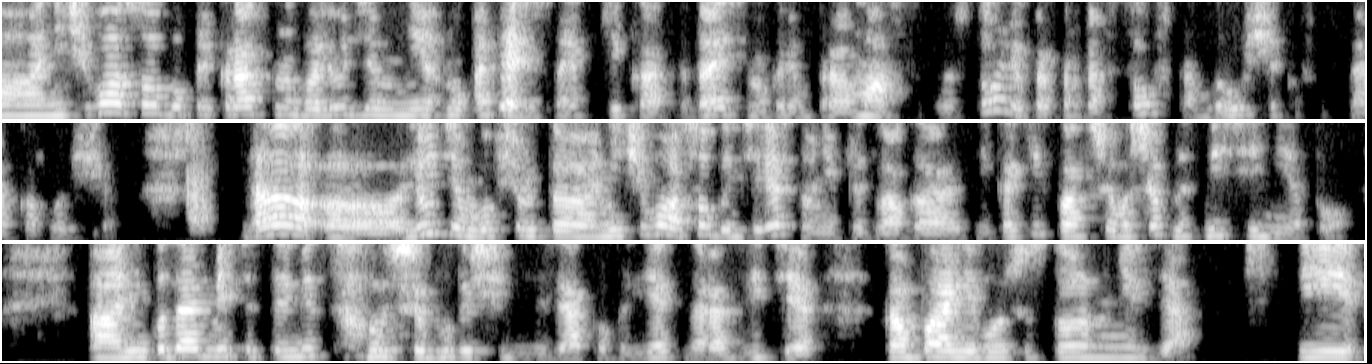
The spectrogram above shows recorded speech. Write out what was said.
а, ничего особо прекрасного людям не... Ну, опять же, смотря какие кадры, да, если мы говорим про массовую историю, про продавцов, там, грузчиков, не знаю, кого еще. Да, а, людям, в общем-то, ничего особо интересного не предлагают, никаких волшебных миссий нету. А никуда вместе стремиться в лучшее будущее нельзя, повлиять на развитие компании в лучшую сторону нельзя. И э,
